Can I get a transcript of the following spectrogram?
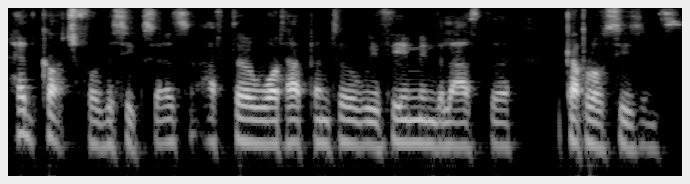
head coach for the Sixers after what happened with him in the last uh, couple of seasons?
